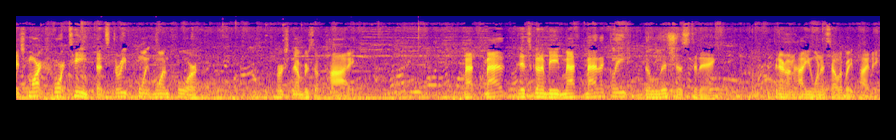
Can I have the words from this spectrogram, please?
It's March 14th, that's 3.14 first numbers of pi. Math, math, it's going to be mathematically delicious today, depending on how you want to celebrate Pi Day.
